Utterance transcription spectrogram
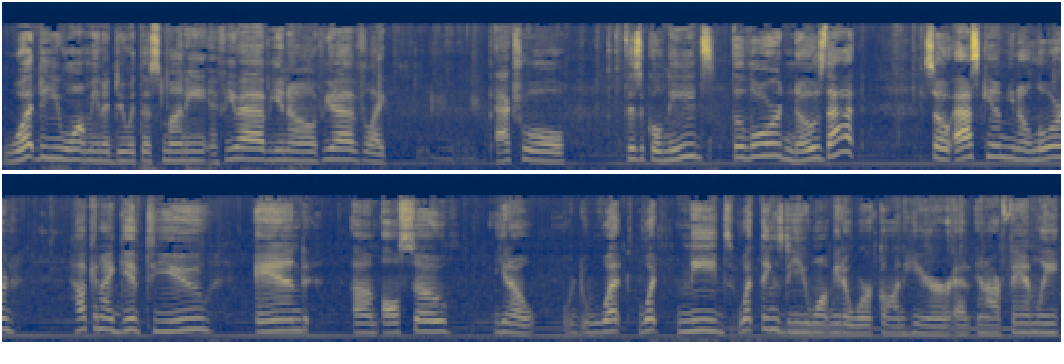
what do you want me to do with this money? If you have, you know, if you have like actual physical needs, the Lord knows that. So ask Him, you know, Lord, how can I give to you? And um, also, you know, what what needs, what things do you want me to work on here at, in our family?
